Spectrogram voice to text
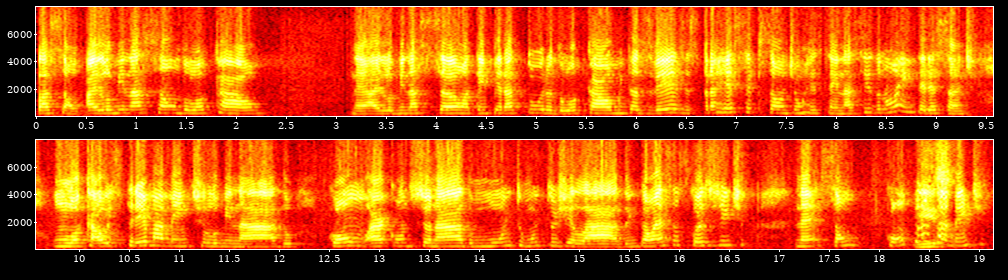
relação à iluminação do local, né? A iluminação, a temperatura do local, muitas vezes para recepção de um recém-nascido não é interessante um local extremamente iluminado, com ar condicionado muito muito gelado. Então essas coisas a gente, né, são completamente Isso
